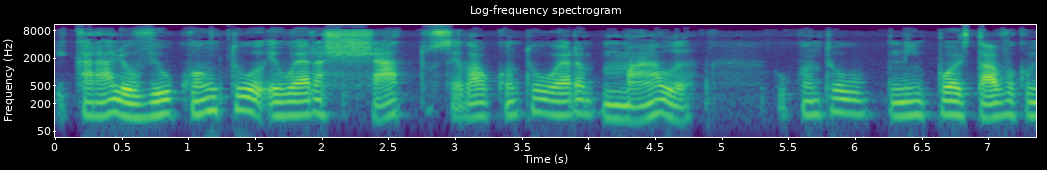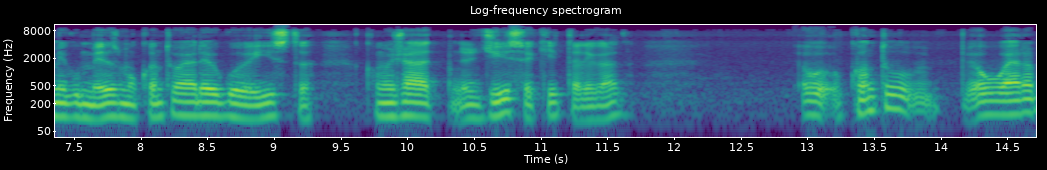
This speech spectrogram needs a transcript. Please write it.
E caralho, eu vi o quanto eu era chato, sei lá, o quanto eu era mala, o quanto eu me importava comigo mesmo, o quanto eu era egoísta, como eu já disse aqui, tá ligado? O quanto eu era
